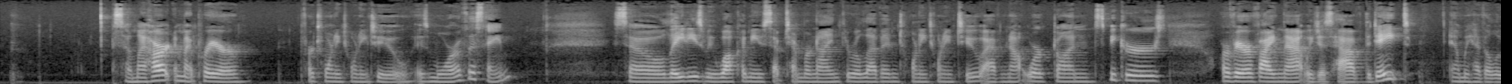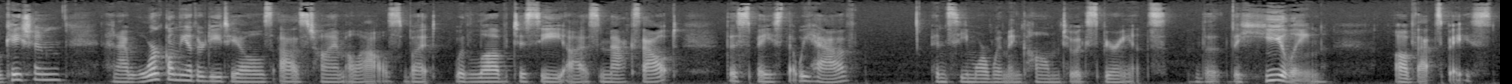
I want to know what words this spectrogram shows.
So, my heart and my prayer for 2022 is more of the same. So, ladies, we welcome you September 9 through 11, 2022. I have not worked on speakers or verifying that. We just have the date and we have the location, and I will work on the other details as time allows. But would love to see us max out the space that we have and see more women come to experience the, the healing of that space.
